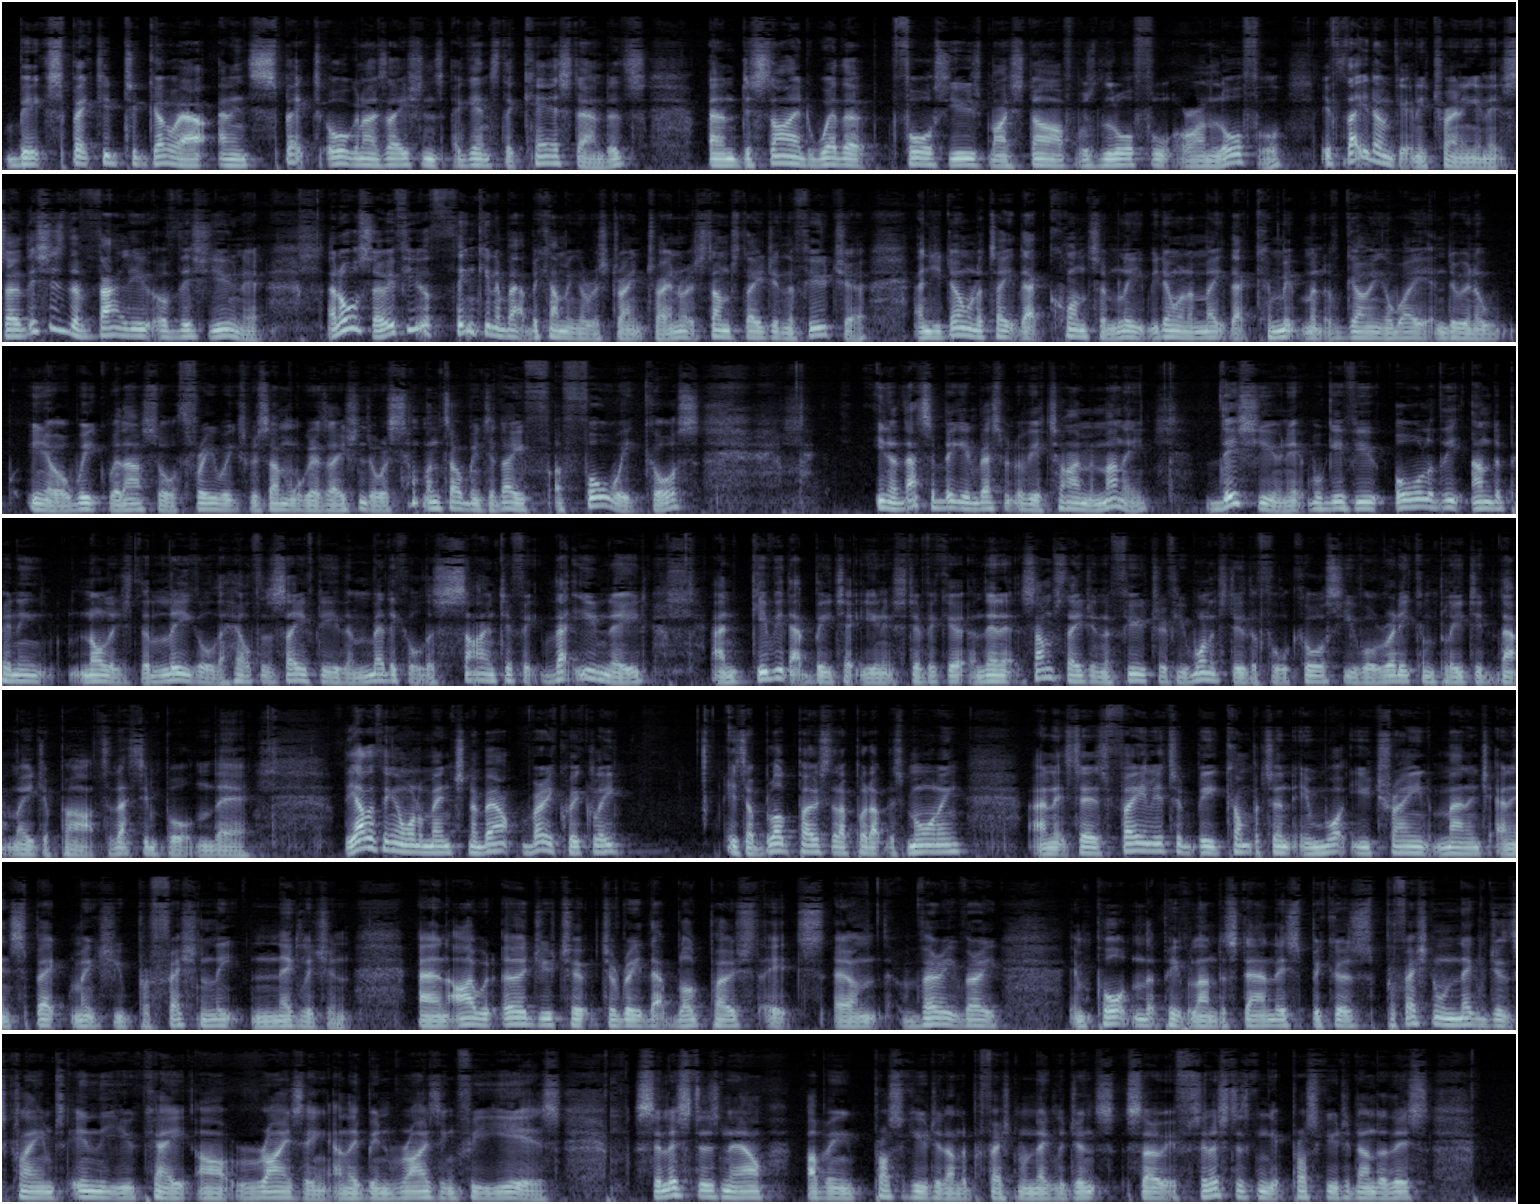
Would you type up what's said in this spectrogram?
be expected to go out and inspect organisations against the care standards and decide whether force used by staff was lawful or unlawful if they don't get any training in it. So, this is the value of this unit. And also, if you're thinking about becoming a restraint trainer at some stage in the future and you don't want to take that quantum leap, you don't want to make that commitment of going away and doing a you know a week with us or three weeks with some organisations, or as someone told me today, a four week course you know that's a big investment of your time and money. This unit will give you all of the underpinning knowledge, the legal, the health and safety, the medical, the scientific that you need, and give you that BTEC unit certificate. And then at some stage in the future, if you wanted to do the full course, you've already completed that major part. So that's important there. The other thing I want to mention about very quickly it's a blog post that I put up this morning, and it says failure to be competent in what you train, manage, and inspect makes you professionally negligent. And I would urge you to, to read that blog post. It's um, very, very important that people understand this because professional negligence claims in the UK are rising, and they've been rising for years. Solicitors now are being prosecuted under professional negligence. So if solicitors can get prosecuted under this,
